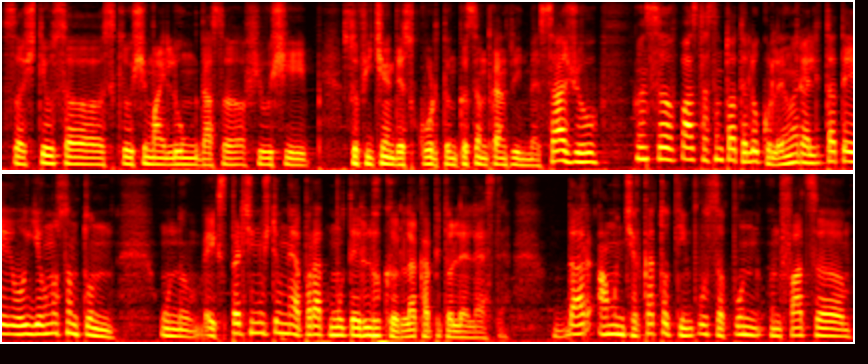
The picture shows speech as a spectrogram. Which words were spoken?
să știu să scriu și mai lung, dar să fiu și suficient de scurt încât să-mi transmit mesajul, însă astea sunt toate lucrurile. În realitate eu nu sunt un, un expert și nu știu neapărat multe lucruri la capitolele astea, dar am încercat tot timpul să pun în față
